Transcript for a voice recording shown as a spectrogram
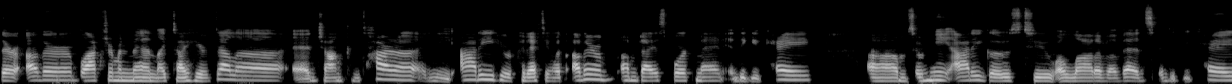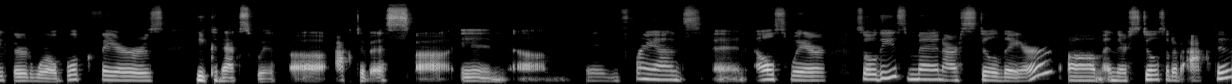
There are other Black German men like Tahir Della and John Kantara and Nii Adi who are connecting with other um, diasporic men in the UK. Um, so Nii Adi goes to a lot of events in the UK, third world book fairs. He connects with uh, activists uh, in um, in France and elsewhere. So these men are still there um, and they're still sort of active.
